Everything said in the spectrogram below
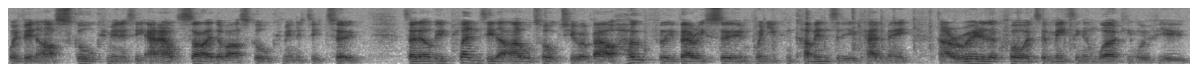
within our school community and outside of our school community too. So there'll be plenty that I will talk to you about hopefully very soon when you can come into the Academy. And I really look forward to meeting and working with you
